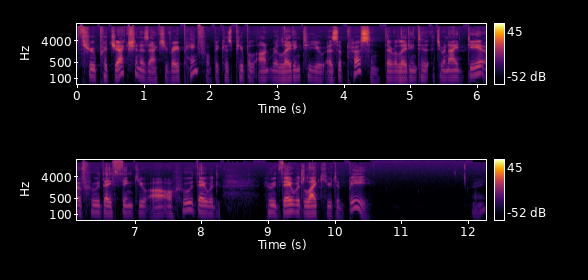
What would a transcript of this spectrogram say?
through projection is actually very painful because people aren't relating to you as a person. They're relating to, to an idea of who they think you are or who they would who they would like you to be. Right?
